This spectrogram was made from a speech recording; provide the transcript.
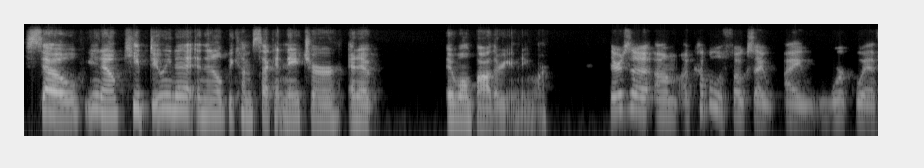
So, you know, keep doing it and then it'll become second nature and it it won't bother you anymore. there's a um, a couple of folks I, I work with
